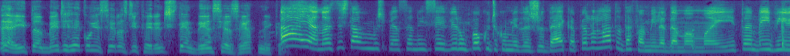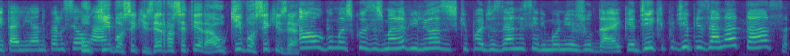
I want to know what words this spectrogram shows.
É, e também de reconhecer as diferentes tendências étnicas. Ah, é, nós estávamos pensando em servir um pouco de comida judaica pelo lado da família da mamãe e também vinho italiano pelo seu O lado. que você quiser, você terá. O que você quiser. Há algumas coisas maravilhosas que pode usar na cerimônia judaica. Jake podia pisar na taça.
